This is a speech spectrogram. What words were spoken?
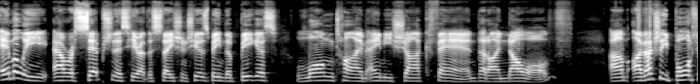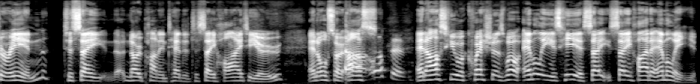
Emily, our receptionist here at the station, she has been the biggest long-time Amy Shark fan that I know of. Um, I've actually bought her in to say, no pun intended, to say hi to you, and also ask Oh, awesome. and ask you a question as well. Emily is here. Say say hi to Emily.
